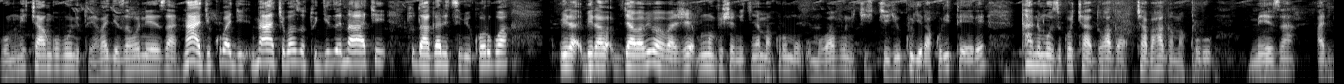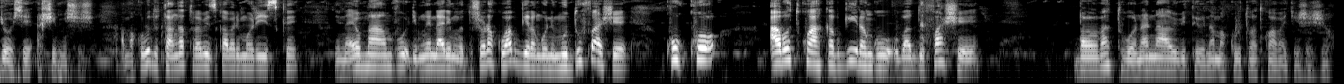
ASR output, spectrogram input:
bumwe cyangwa ubundi tuyabagezaho neza nta kibazo tugize ntaki tudahagaritse ibikorwa byaba bibabaje mwumvishe ngo ikinyamakuru umu- umubavu kiri kugera kuri tere kandi muzi ko cyabahaga amakuru meza aryoshye ashimishije. Amakuru dutanga turabizi ko aba arimo risike ni na yo mpamvu rimwe na rimwe dushobora kubabwira ngo nimudufashe kuko abo twakabwira ngo badufashe baba batubona nabi bitewe n'amakuru tuba twabagejejeho.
